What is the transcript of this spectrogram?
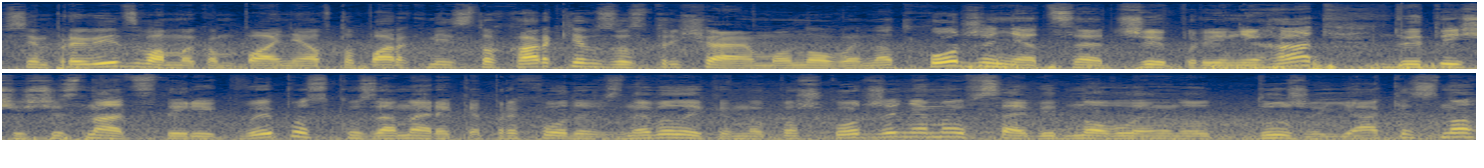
Всім привіт! З вами компанія Автопарк місто Харків. Зустрічаємо нове надходження. Це Jeep Renegade, 2016 рік випуску. З Америки приходив з невеликими пошкодженнями. Все відновлено дуже якісно.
